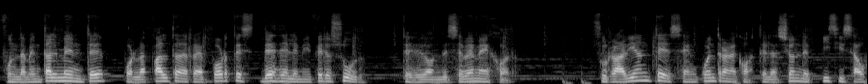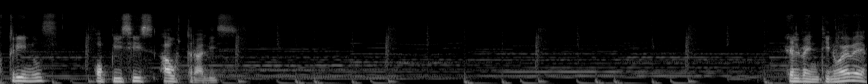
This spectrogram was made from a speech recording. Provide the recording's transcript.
fundamentalmente por la falta de reportes desde el hemisferio sur, desde donde se ve mejor. Su radiante se encuentra en la constelación de Piscis austrinus o Piscis australis. El 29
